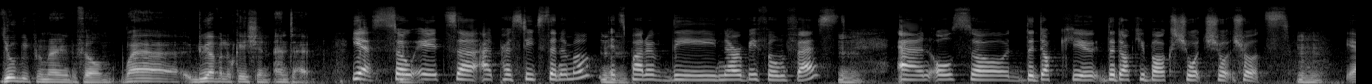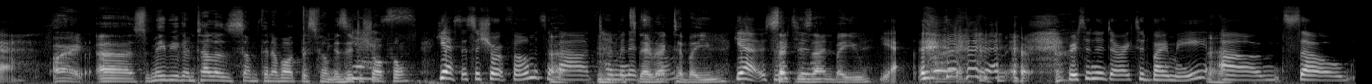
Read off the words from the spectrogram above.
you'll be premiering the film. Where do you have a location and time? Yes, so Mm. it's uh, at Prestige Cinema. Mm-hmm. It's part of the Nairobi Film Fest, and also the docu the docubox short short shorts. Mm-hmm. Yeah. All right, uh, so maybe you can tell us something about this film. Is it a short film? Yes, it's a short film. It's Uh, about ten mhm, minutes. It's directed long. by you. Yeah, it's Set written. designed by you. Yeah, written and directed by me. Uh-huh. Um, so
